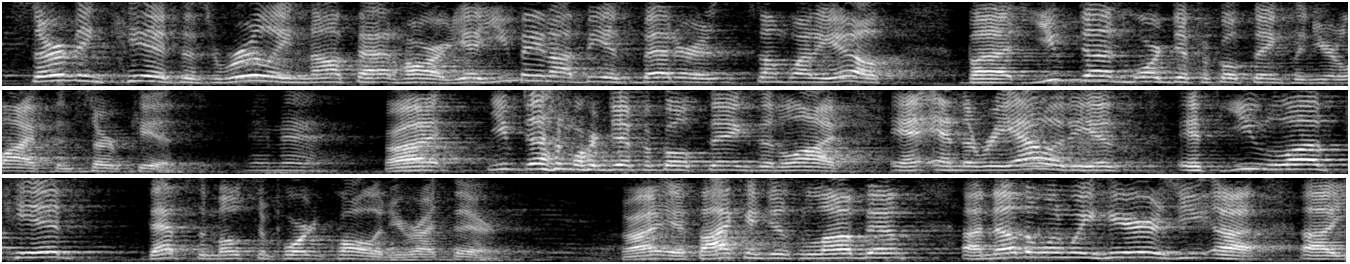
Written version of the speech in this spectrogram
serving kids is really not that hard. Yeah, you may not be as better as somebody else, but you've done more difficult things in your life than serve kids. Amen. Right? You've done more difficult things in life. And, and the reality is, if you love kids, that's the most important quality right there. Right, if I can just love them. Another one we hear is, you, uh, uh,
